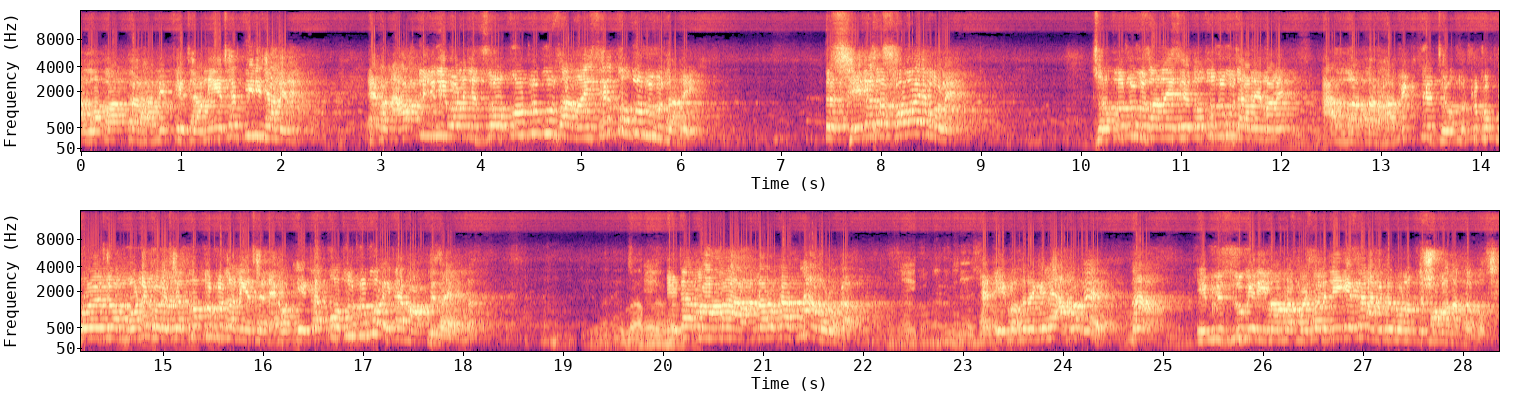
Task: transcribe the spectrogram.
আল্লাহ পাক তার হাবিবকে জানিয়েছেন তিনি জানেন। এখন আপনি যদি বলেন যে যতটুকু জানাইছে ততটুকু জানে। তো সেটা তো সবাই বলে। যতটুকু জানাইছে ততটুকু জানে মানে আল্লাহ তার হাবিবকে যতটুকু প্রয়োজন মনে করেছে ততটুকু জানিয়েছেন। এখন এটা কতটুকু এটা মাপতে যায় না। এটা মাপা আপনারও কাজ না আমারও কাজ? এই কথাটা গেলে আমাদের? না। যুগের ইমামরা ফয়সালা দিয়ে গেছেন, আমি তো বললাম যে সমাধানটা বলছি।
